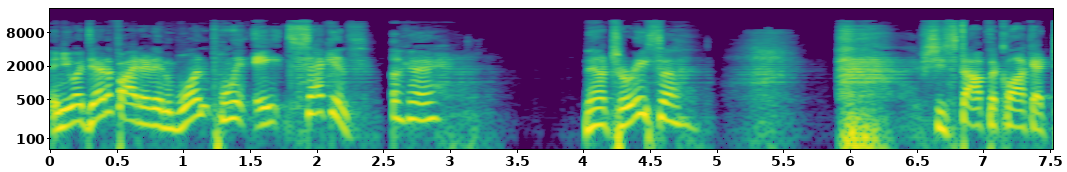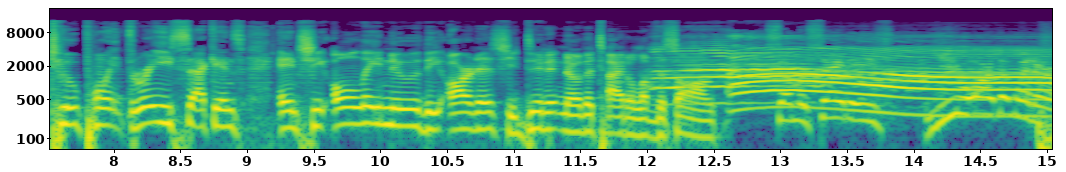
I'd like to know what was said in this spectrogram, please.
and you identified it in 1.8 seconds. Okay. Now, Teresa, she stopped the clock at 2.3 seconds, and she only knew the artist. She didn't know the title of the song. So, Mercedes, you are the winner.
